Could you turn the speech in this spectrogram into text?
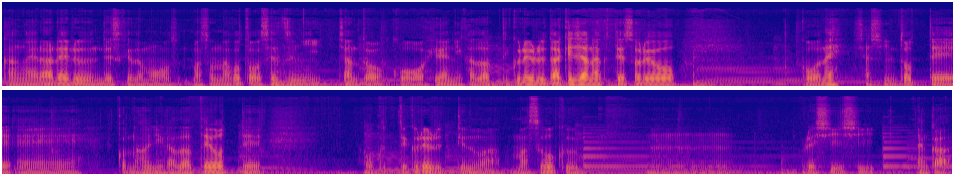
考えられるんですけども、まあ、そんなことをせずにちゃんとこう部屋に飾ってくれるだけじゃなくてそれをこうね写真撮って、えーこんな風に飾ったよって送ってくれるっていうのは、まあ、すごくうん嬉しいしなんか、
